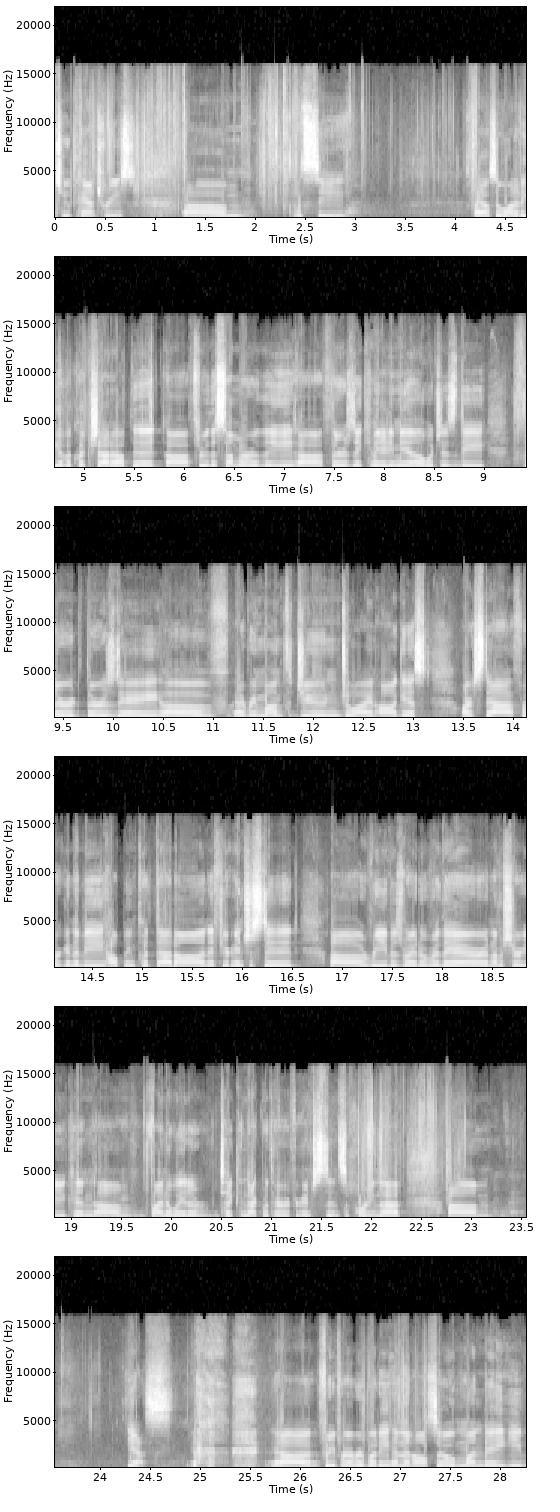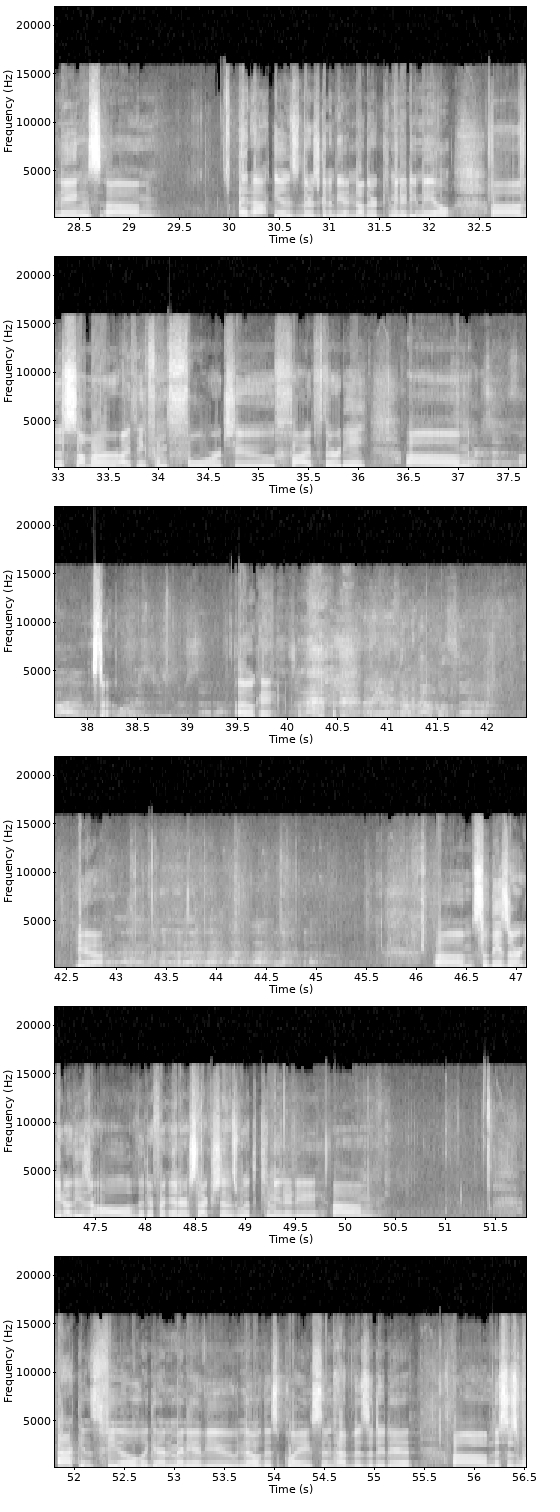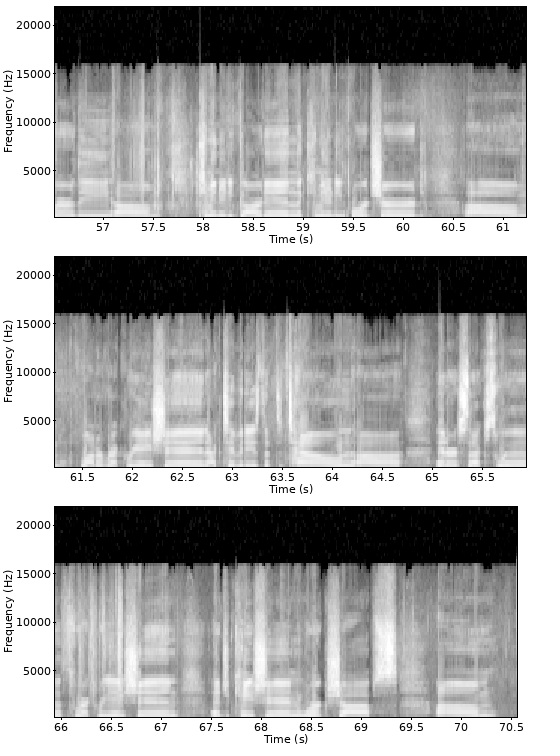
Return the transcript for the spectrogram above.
to pantries. Um, let's see. I also wanted to give a quick shout out that uh, through the summer, the uh, Thursday community meal, which is the third Thursday of every month, June, July, and August, our staff are going to be helping put that on. If you're interested, uh, Reeve is right over there, and I'm sure you can um, find a way to, to connect with her if you're interested in supporting that. Um, yes, uh, free for everybody. And then also Monday evenings. Um, at Atkins, there's going to be another community meal uh, this summer, I think from 4 to 5.30. Um, Starts at 5, Start- 4 is just for setup. oh, okay, come help us set up. yeah. Um, so these are, you know, these are all of the different intersections with community. Um, Atkins Field, again, many of you know this place and have visited it. Um, this is where the um, community garden, the community orchard, um, a lot of recreation, activities that the town uh, intersects with, recreation, education, workshops.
